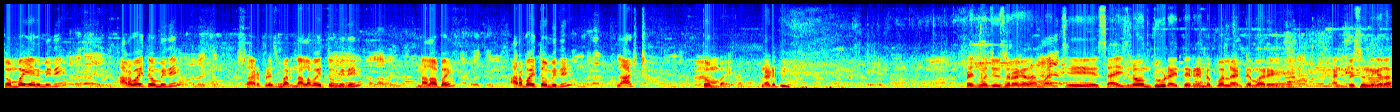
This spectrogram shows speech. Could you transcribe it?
తొంభై ఎనిమిది అరవై తొమ్మిది సారీ ఫ్రెండ్స్ మరి నలభై తొమ్మిది నలభై అరవై తొమ్మిది లాస్ట్ తొంభై. నడిపి. ఫ్రెండ్స్ మరి చూసారు కదా మంచి సైజులో ఉంది. రెండు పళ్ళు అంటే మరి కనిపిస్తుంది కదా.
